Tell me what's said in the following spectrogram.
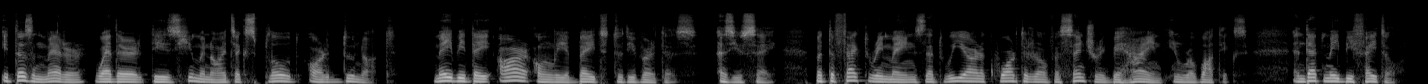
It doesn't matter whether these humanoids explode or do not. Maybe they are only a bait to divert us, as you say, but the fact remains that we are a quarter of a century behind in robotics, and that may be fatal.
